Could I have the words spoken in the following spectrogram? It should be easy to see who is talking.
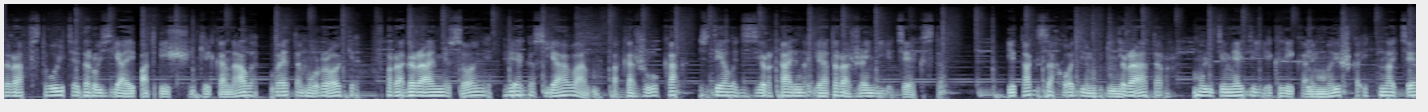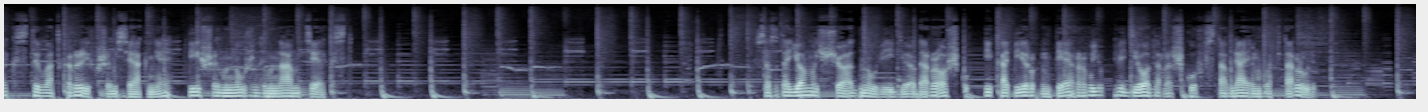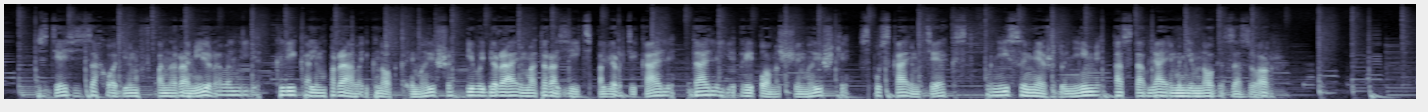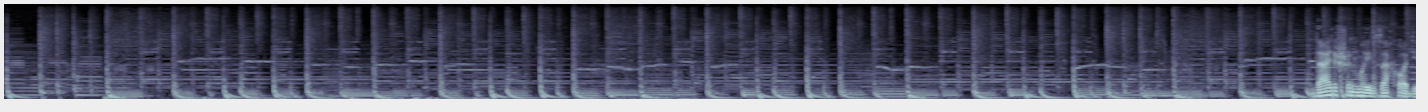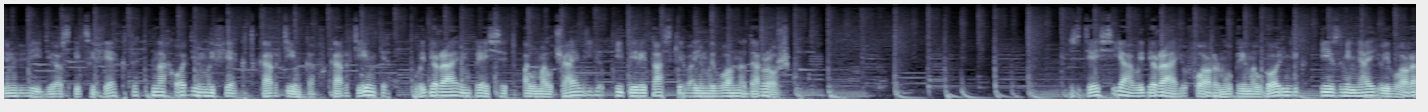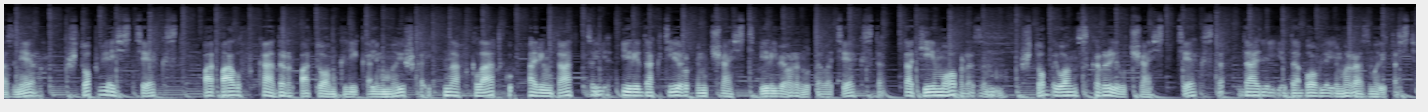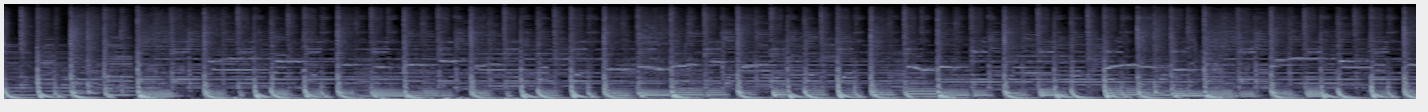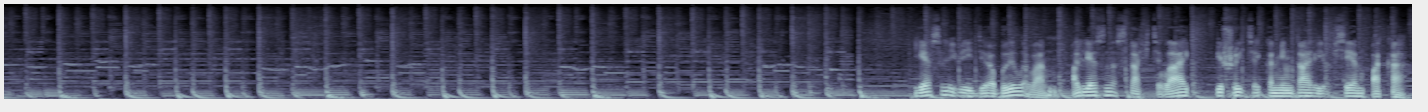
Speaker 1: Здравствуйте друзья и подписчики канала, в этом уроке, в программе Sony Vegas я вам покажу как сделать зеркальное отражение текста. Итак заходим в генератор, мультимедиа и кликаем мышкой на тексты в открывшемся окне, пишем нужный нам текст. Создаем еще одну видеодорожку и копируем первую видеодорожку вставляем во вторую. Здесь заходим в панорамирование, кликаем правой кнопкой мыши и выбираем отразить по вертикали, далее при помощи мышки спускаем текст вниз и между ними оставляем немного зазор, Дальше мы заходим в видео спецэффекты, находим эффект картинка в картинке, выбираем пресет по умолчанию и перетаскиваем его на дорожку. Здесь я выбираю форму прямоугольник и изменяю его размер, чтоб весь текст попал в кадр потом кликаем мышкой на вкладку ориентации и редактируем часть перевернутого текста, таким образом, чтобы он скрыл часть текста, далее добавляем размытость. Если видео было вам полезно ставьте лайк, пишите комментарии всем пока.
